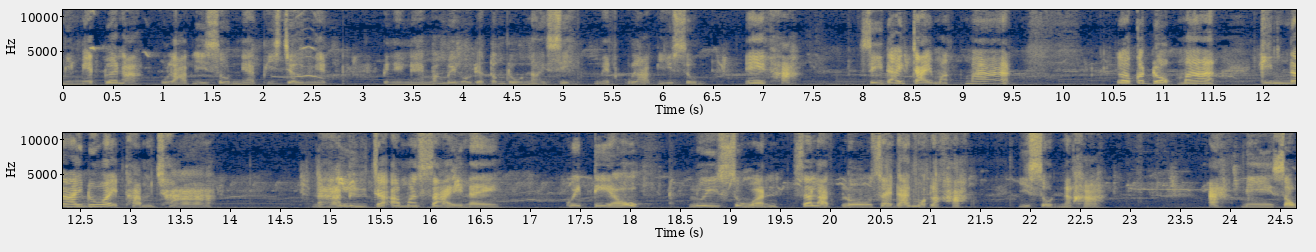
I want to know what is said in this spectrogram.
มีเม็ดด้วยนะกุหลาบยี่สุนเนี่ยพี่เจอเม็ดเป็นยังไงมั่งไม่รู้เดี๋ยวต้องดูหน่อยสิเม็ดกุหลาบยี่สุนนี่ค่ะ สีได้ใจมากๆ แล้วก็ดกมาก กินได้ด้วยทำชานะคะหรือจะเอามาใส่ในก๋วยเตี๋ยว ลุยสวน สลัดโลใส่ได้หมดละค่ะยี่สุนนะคะอะมีทรง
